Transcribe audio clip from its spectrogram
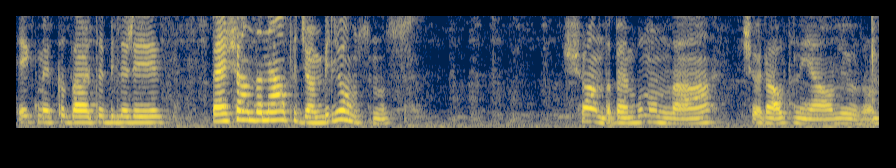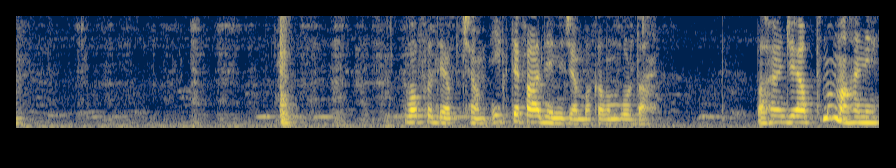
Ekmek kızartabiliriz. Ben şu anda ne yapacağım biliyor musunuz? Şu anda ben bununla şöyle altını yağlıyorum. Waffle yapacağım. İlk defa deneyeceğim bakalım burada. Daha önce yaptım ama hani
